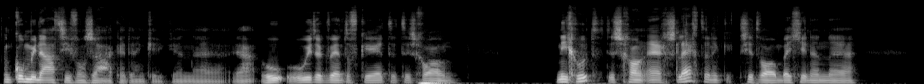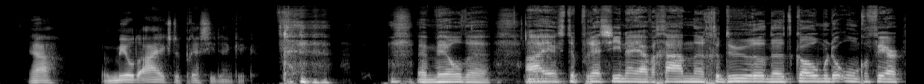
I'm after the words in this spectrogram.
een combinatie van zaken, denk ik. En uh, ja, hoe, hoe je het ook went of keert, het is gewoon niet goed. Het is gewoon erg slecht. En ik, ik zit wel een beetje in een, uh, ja, een milde Ajax-depressie, denk ik. een milde Ajax-depressie. Nou ja, we gaan uh, gedurende het komende ongeveer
